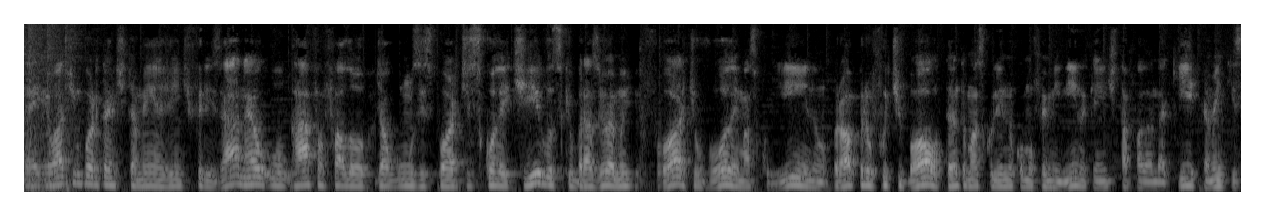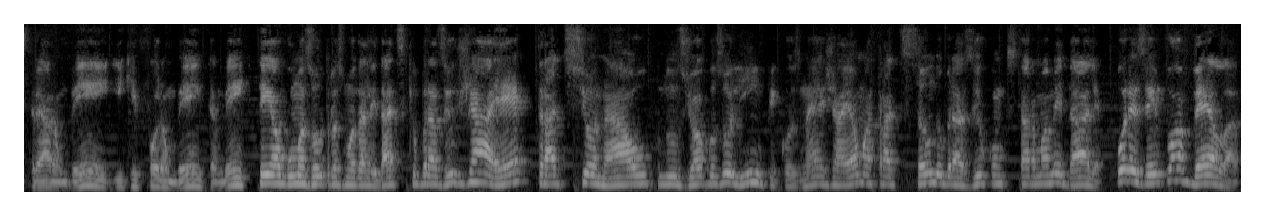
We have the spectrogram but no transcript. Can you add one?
É, eu acho importante também a gente frisar, né? O Rafa falou de alguns esportes coletivos que o Brasil é muito forte, o vôlei masculino, o próprio futebol, tanto masculino como feminino, que a gente está falando aqui, também que estrearam bem e que foram bem também. Tem algumas outras modalidades que o Brasil já é tradicional nos Jogos Olímpicos, né? Já é uma tradição do Brasil conquistar uma medalha. Por exemplo, a vela.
